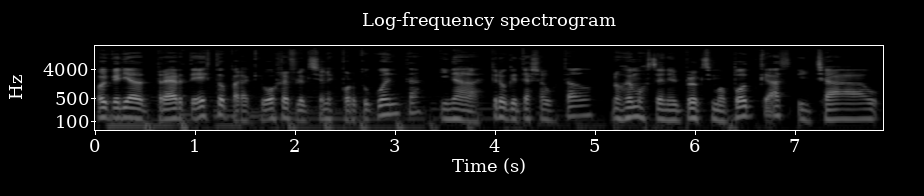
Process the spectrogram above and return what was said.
Hoy quería traerte esto para que vos reflexiones por tu cuenta y nada, espero que te haya gustado. Nos vemos en el próximo podcast y chao.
